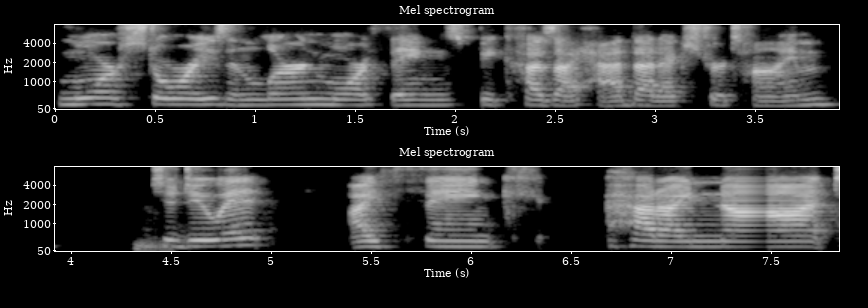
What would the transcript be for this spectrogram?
more stories and learn more things because I had that extra time mm. to do it. I think had I not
